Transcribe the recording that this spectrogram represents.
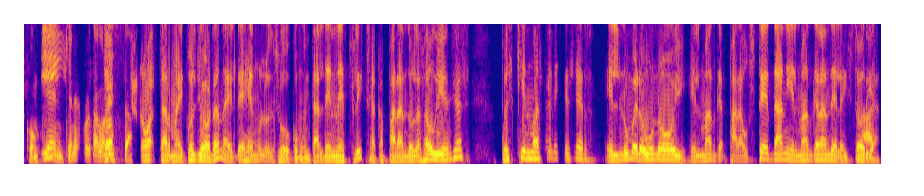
¿Con quién? ¿Quién es el protagonista? No, va a estar Michael Jordan, a él dejémoslo en su documental de Netflix, acaparando las audiencias. Pues, ¿quién más tiene que ser el número uno hoy? El más para usted, Dani, el más grande de la historia.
